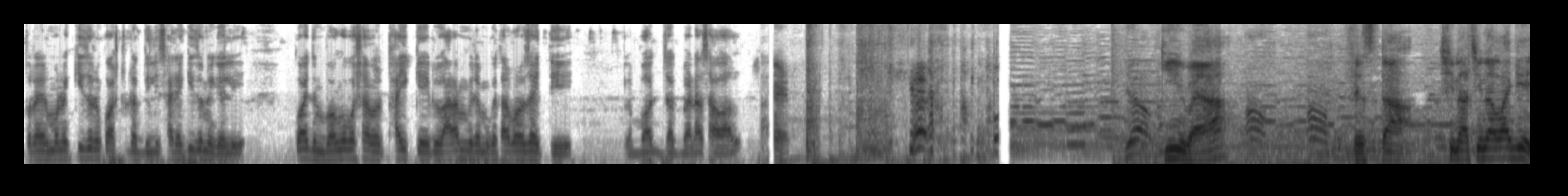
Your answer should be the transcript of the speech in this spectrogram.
তোরা এর মনে কি জন্য কষ্টটা দিলি সাইডে কি জন্য গেলি? কয়দিন বঙ্গোপসাগর থাইকে একটু আরাম বিরাম করে তারপরে যাইতি। বজ্জাত বেটা সাওয়াল। কি ভাইয়া? ফেসটা চিনা চিনা লাগে?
